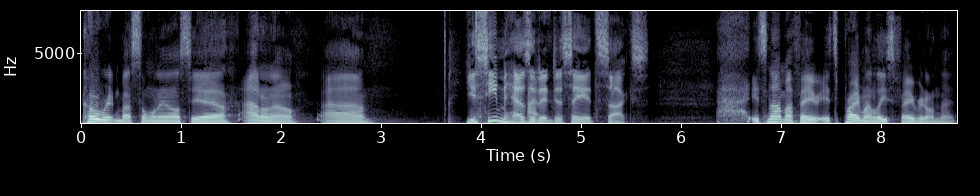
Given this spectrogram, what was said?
co-written by someone else. Yeah, I don't know. Um, You seem hesitant to say it sucks. it's not my favorite. It's probably my least favorite on the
